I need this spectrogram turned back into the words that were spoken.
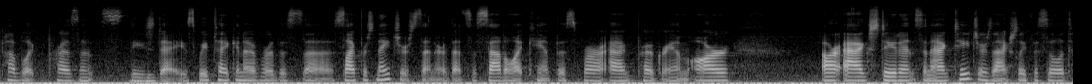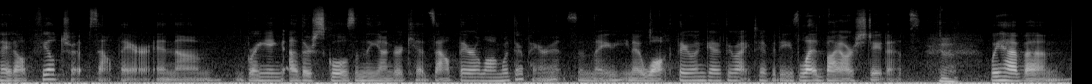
public presence these days. We've taken over this uh, Cypress Nature Center. That's a satellite campus for our ag program. Our our ag students and ag teachers actually facilitate all the field trips out there and um, bringing other schools and the younger kids out there along with their parents, and they you know walk through and go through activities led by our students. Yeah. We have um,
